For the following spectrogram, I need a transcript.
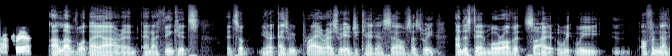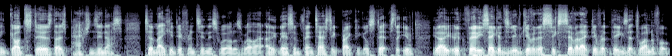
uh, prayer. I love what they are, and, and I think it's it's a you know as we pray or as we educate ourselves, as we understand more of it, so we, we often I think God stirs those passions in us to make a difference in this world as well. I, I, think there's some fantastic practical steps that you've you know 30 seconds and you've given us six, seven, eight different things. That's wonderful.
